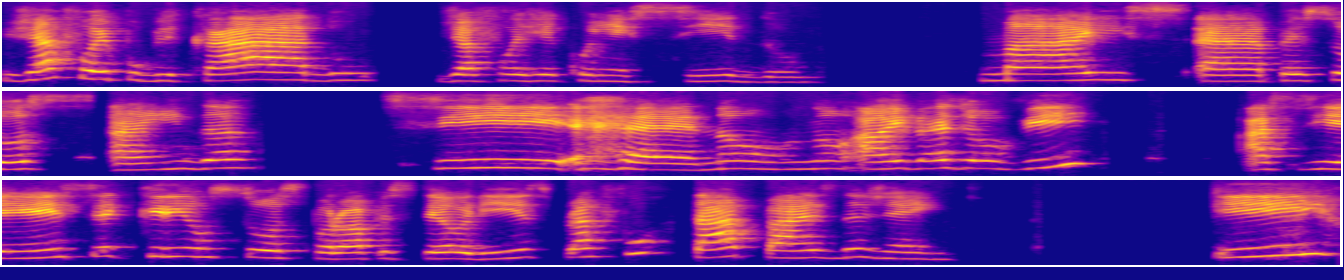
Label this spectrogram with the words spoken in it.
já foi publicado, já foi reconhecido, mas ah, pessoas ainda se é, não, não, ao invés de ouvir a ciência criam suas próprias teorias para furtar a paz da gente. E,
